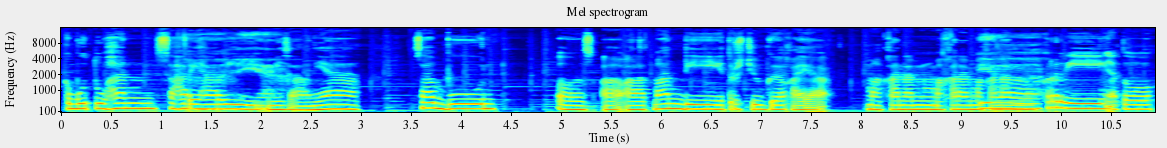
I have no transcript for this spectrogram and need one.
kebutuhan sehari-hari Iya. misalnya sabun eh, alat mandi terus juga kayak makanan makanan makanan Iya. kering atau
